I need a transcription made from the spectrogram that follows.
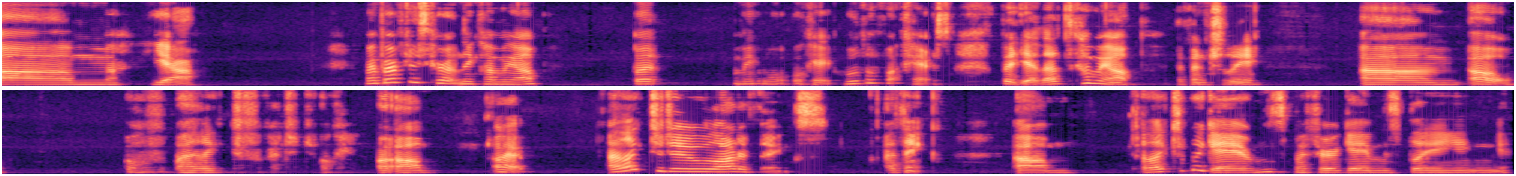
Um, yeah. My birthday's currently coming up, but I mean, well, okay, who the fuck cares? But yeah, that's coming up eventually. Um, oh, oh, I like to forget to do, okay, uh, um, okay. I like to do a lot of things. I think. Um, I like to play games. My favorite game is playing.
